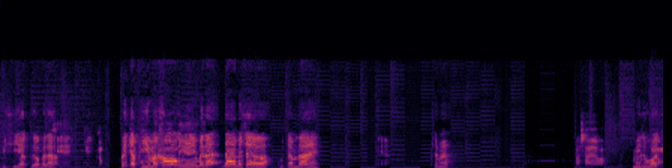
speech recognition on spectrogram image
พี่เชี่ยเกือบไปโอแล้วเคเก็บกับเฮ้ยแต่ผีมันเข้าห้องนี้ไม่ได้ได้ไม่ใช่เหรอ กูจำได้ ใช่ไหมไม่ใช่เหรอไม่รู้อะจ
